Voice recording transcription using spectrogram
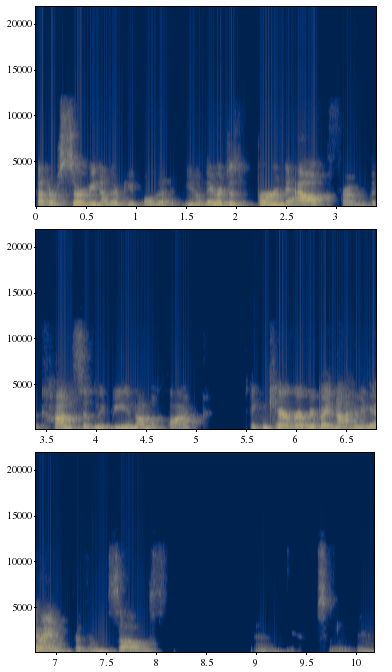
that are serving other people that, you know, they were just burned out from the constantly being on the clock, taking care of everybody, not having Yeah. time for themselves. Um, Absolutely.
